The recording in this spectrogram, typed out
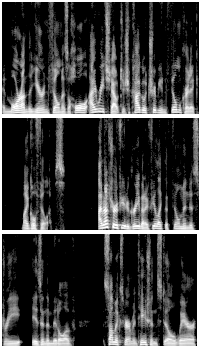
and more on the year in film as a whole, I reached out to Chicago Tribune film critic Michael Phillips. I'm not sure if you'd agree, but I feel like the film industry is in the middle of some experimentation still where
